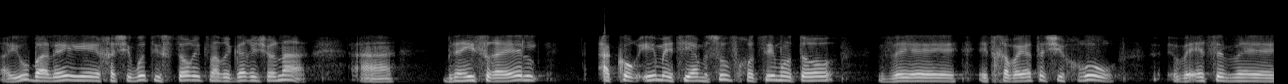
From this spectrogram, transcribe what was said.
היו בעלי חשיבות היסטורית מדרגה ראשונה. בני ישראל הקוראים את ים סוף חוצים אותו ואת חוויית השחרור בעצם אה,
